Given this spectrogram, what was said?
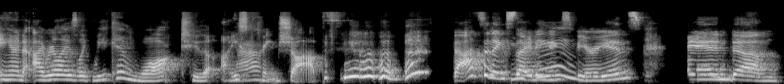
And I realized like we can walk to the ice yeah. cream shop. That's an exciting mm-hmm. experience. And um,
